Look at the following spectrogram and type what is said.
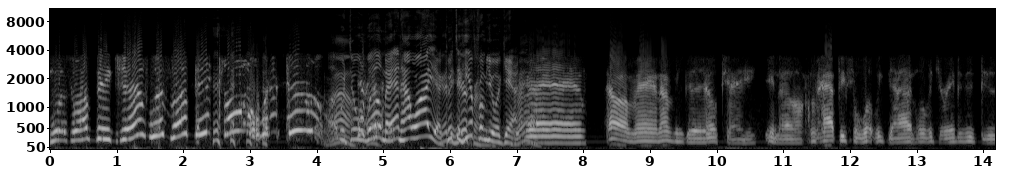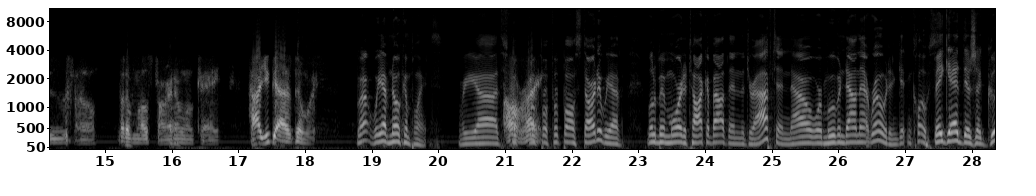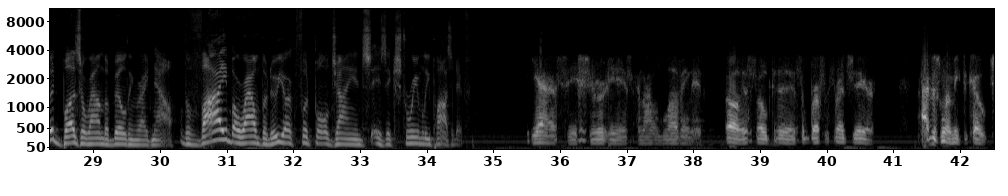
What's up, Big Jeff? What's up, Big Cole? What I do? Uh, We're doing well, man. How are you? Good, to to hear hear from from you. you again. Man, oh man, I've been good. Okay, you know, I'm happy for what we got and what we get ready to do. So, for the most part, I'm okay. How you guys doing? Well, we have no complaints. We uh, All fo- right. football, football started. We have a little bit more to talk about than the draft, and now we're moving down that road and getting close. Big Ed, there's a good buzz around the building right now. The vibe around the New York football giants is extremely positive. Yes, it sure is, and I'm loving it. Oh, it's so good. It's a breath of fresh air. I just want to meet the coach.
